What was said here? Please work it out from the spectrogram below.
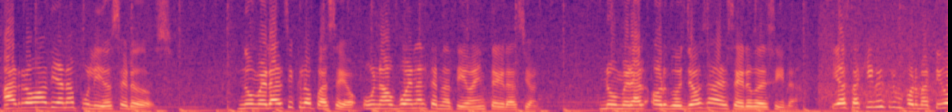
Arroba Diana Pulido 02. Numeral ciclopaseo, una buena alternativa de integración. Numeral orgullosa de ser udecina. Y hasta aquí nuestro informativo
